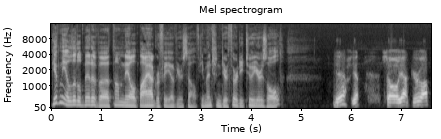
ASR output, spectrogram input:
Give me a little bit of a thumbnail biography of yourself. You mentioned you're 32 years old. Yeah. Yep. So yeah, grew up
